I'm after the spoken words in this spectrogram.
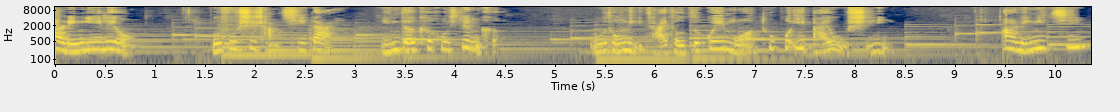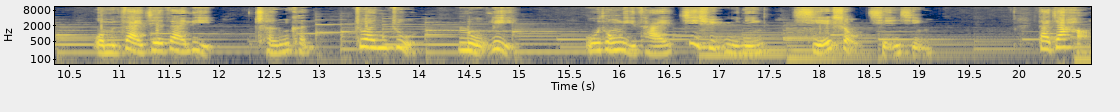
二零一六，不负市场期待，赢得客户认可，梧桐理财投资规模突破一百五十亿。二零一七，我们再接再厉，诚恳、专注、努力，梧桐理财继续与您携手前行。大家好，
